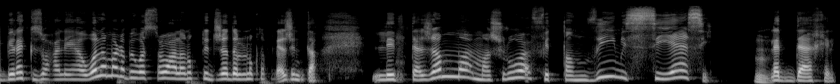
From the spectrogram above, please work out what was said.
بيركزوا عليها ولا مرة بيوسعوا على نقطة جدل ونقطة في الأجندة للتجمع مشروع في التنظيم السياسي. للداخل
